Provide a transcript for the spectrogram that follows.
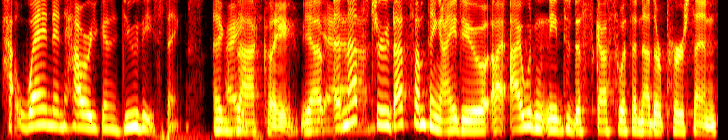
how, when and how are you going to do these things? right? Exactly. Yep. Yeah. And that's true. That's something I do. I, I wouldn't need to discuss with another person,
